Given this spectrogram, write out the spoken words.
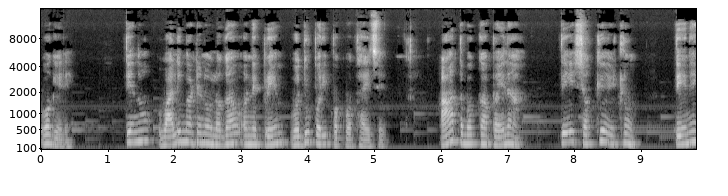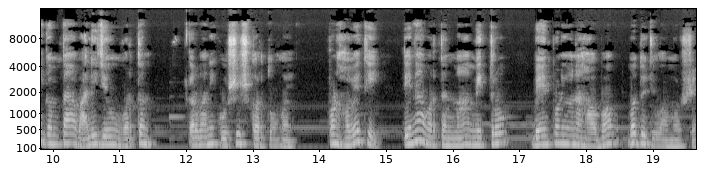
વગેરે. તેનો વાલી માટેનો લગાવ અને પ્રેમ વધુ પરિપક્વ થાય છે. આ તબક્કા પહેલાં તે શક્ય એટલું તેને ગમતા વાલી જેવું વર્તન કરવાની કોશિશ કરતું હોય. પણ હવેથી તેના વર્તનમાં મિત્રો બહેનપણીઓના હાવભાવ વધુ જોવા મળશે.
